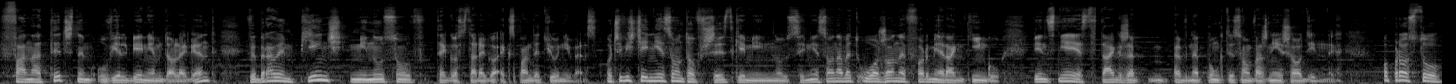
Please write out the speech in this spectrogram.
fanatycznym uwielbieniem do legend, wybrałem 5 minusów tego starego Expanded Universe. Oczywiście nie są to wszystkie minusy, nie są nawet ułożone w formie rankingu, więc nie jest tak, że pewne punkty są ważniejsze od innych. Po prostu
